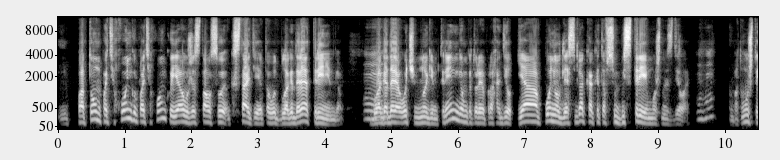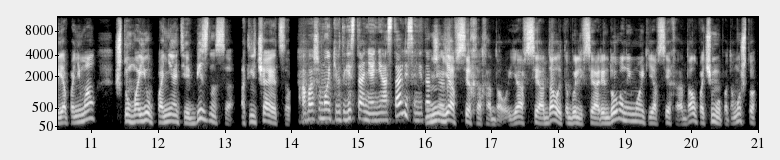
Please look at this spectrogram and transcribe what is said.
И потом потихоньку, потихоньку я уже стал свой... Кстати, это вот благодаря тренингам. Mm. Благодаря очень многим тренингам, которые я проходил, я понял для себя, как это все быстрее можно сделать. Mm -hmm. Потому что я понимал, что мое понятие бизнеса отличается. А ваши мойки в Дагестане, они остались? Они также... Я всех их отдал. Я все отдал. Это были все арендованные мойки, я всех отдал. Почему? Потому что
